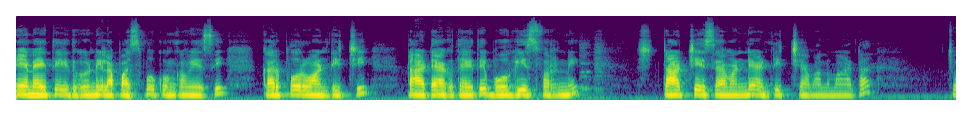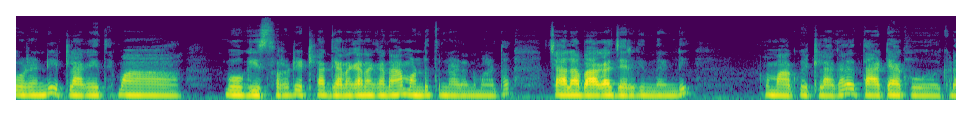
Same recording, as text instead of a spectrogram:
నేనైతే ఇదిగోండి ఇలా పసుపు కుంకుమ వేసి కర్పూరం అంటించి తాటాకుతో అయితే భోగీశ్వరుని స్టార్ట్ చేసామండి అంటించామన్నమాట చూడండి ఇట్లాగైతే మా భోగీశ్వరుడు ఇట్లా గనగనగన మండుతున్నాడు అనమాట చాలా బాగా జరిగిందండి. మాకు ఇట్లాగా తాటాకు ఇక్కడ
